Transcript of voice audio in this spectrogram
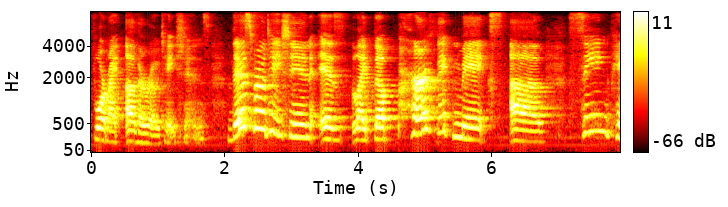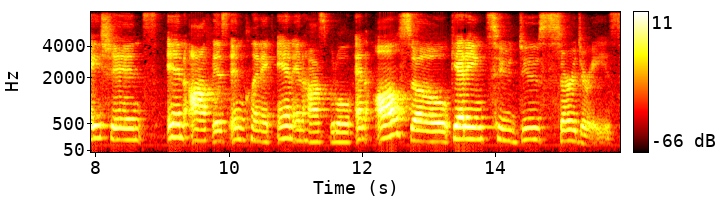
for my other rotations. This rotation is like the perfect mix of seeing patients in office, in clinic, and in hospital, and also getting to do surgeries,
